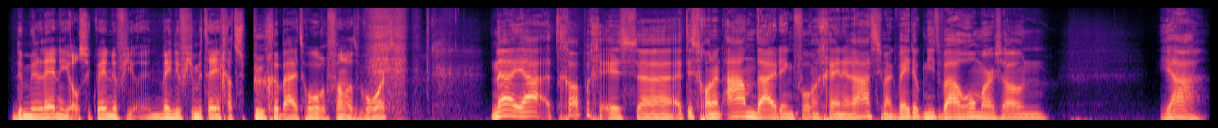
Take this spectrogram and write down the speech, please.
De millennials. Ik weet, niet of je, ik weet niet of je meteen gaat spugen bij het horen van het woord. Nou ja, het grappige is, uh, het is gewoon een aanduiding voor een generatie. Maar ik weet ook niet waarom er zo'n. Ja,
